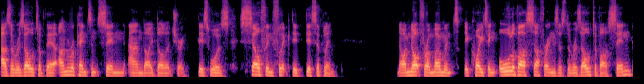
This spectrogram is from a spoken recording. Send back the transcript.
as a result of their unrepentant sin and idolatry. This was self inflicted discipline. Now, I'm not for a moment equating all of our sufferings as the result of our sin.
